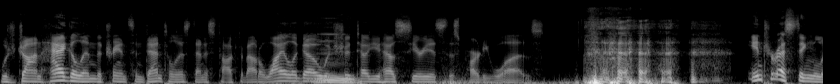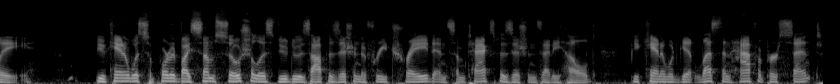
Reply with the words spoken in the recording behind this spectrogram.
was John Hagelin, the transcendentalist Dennis talked about a while ago, mm. which should hmm. tell you how serious this party was. Interestingly, Buchanan was supported by some socialists due to his opposition to free trade and some tax positions that he held. Buchanan would get less than half a percent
